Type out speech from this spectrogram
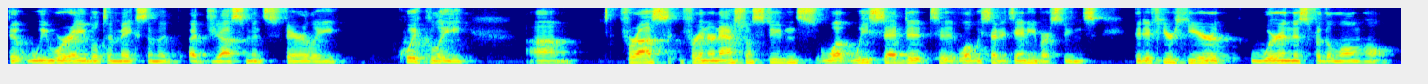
that we were able to make some ad- adjustments fairly quickly. Um, for us, for international students, what we said to, to well, we said it to any of our students that if you're here, we're in this for the long haul.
